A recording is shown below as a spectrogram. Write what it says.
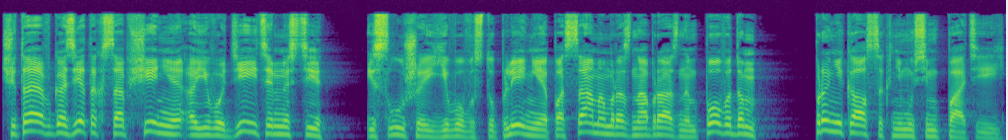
читая в газетах сообщения о его деятельности, и, слушая его выступления по самым разнообразным поводам, проникался к нему симпатией.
